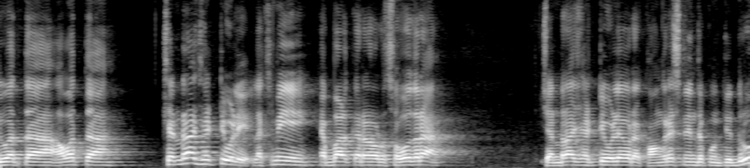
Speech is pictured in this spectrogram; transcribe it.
ಇವತ್ತು ಅವತ್ತ ಚಂದ್ರಾಜ್ ಹೆಟ್ಟಿಹೊಳಿ, ಲಕ್ಷ್ಮೀ ಹೆಬ್ಬಾಳ್ಕರ್ ಅವ್ರ ಸಹೋದರ ಚಂದ್ರಾಜ್ ಹಟ್ಟಿಹೊಳಿ ಅವರ ಕಾಂಗ್ರೆಸ್ನಿಂದ ಕುಂತಿದ್ರು.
